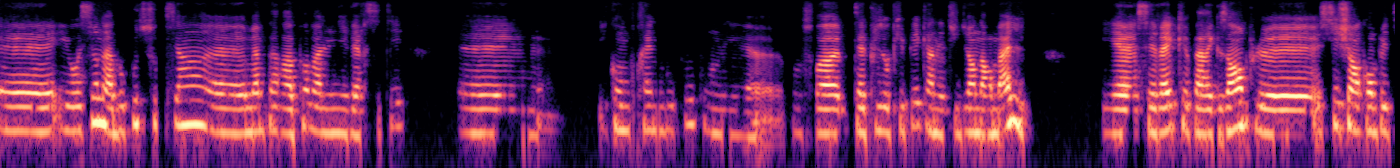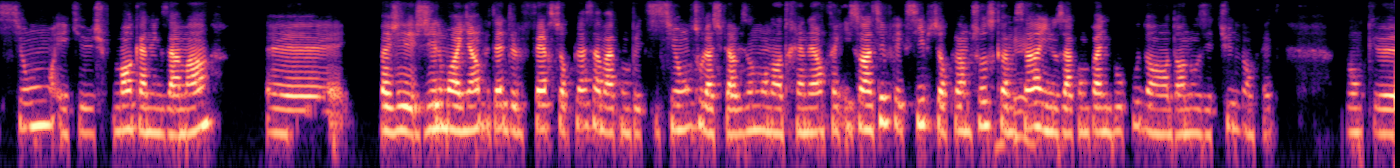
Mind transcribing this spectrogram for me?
Euh, et aussi, on a beaucoup de soutien, euh, même par rapport à l'université. Ils comprennent beaucoup qu'on qu'on soit peut-être plus occupé qu'un étudiant normal. Et c'est vrai que, par exemple, si je suis en compétition et que je manque un examen, bah, j'ai, le moyen peut-être de le faire sur place à ma compétition, sous la supervision de mon entraîneur. Enfin, ils sont assez flexibles sur plein de choses comme ça. Ils nous accompagnent beaucoup dans, dans nos études, en fait. Donc, euh,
